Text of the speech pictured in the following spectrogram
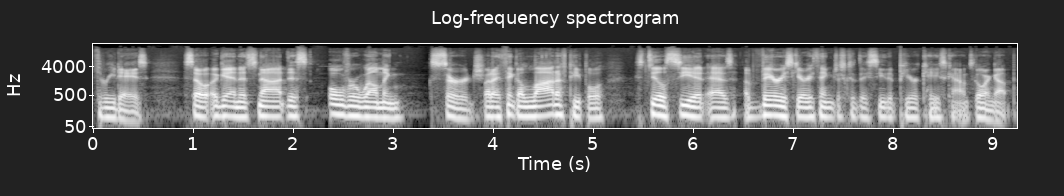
three days. So again, it's not this overwhelming surge, but I think a lot of people still see it as a very scary thing just because they see the pure case counts going up.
